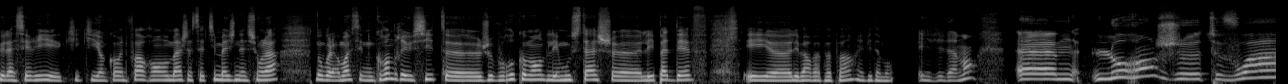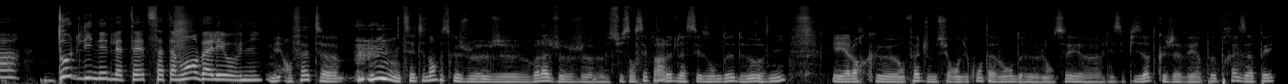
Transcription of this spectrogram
la série, et qui, encore une fois rend hommage à cette imagination-là. Donc voilà, moi c'est une grande réussite. Je vous recommande les moustaches, les pattes def et les barbes à papa, évidemment. Évidemment. Euh, Laurent, je te vois dodeliner de la tête. Ça t'a moins emballé, OVNI. Mais en fait, euh, c'est étonnant parce que je, je- voilà, je, je suis censé parler de la saison 2 de OVNI, et alors que en fait, je me suis rendu compte avant de lancer euh, les épisodes que j'avais à peu près zappé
